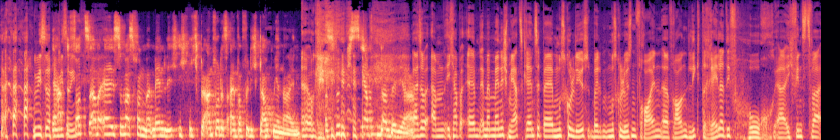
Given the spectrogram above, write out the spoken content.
wieso, er hat eine Fotze, aber er ist sowas von männlich. Ich, ich beantworte es einfach für dich. Glaub mir nein. Äh, okay. Das würde mich sehr wundern, wenn ja. Also ähm, ich habe ähm, meine Schmerzgrenze bei, muskulös, bei muskulösen Frauen, äh, Frauen liegt relativ hoch. Äh, ich finde es zwar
